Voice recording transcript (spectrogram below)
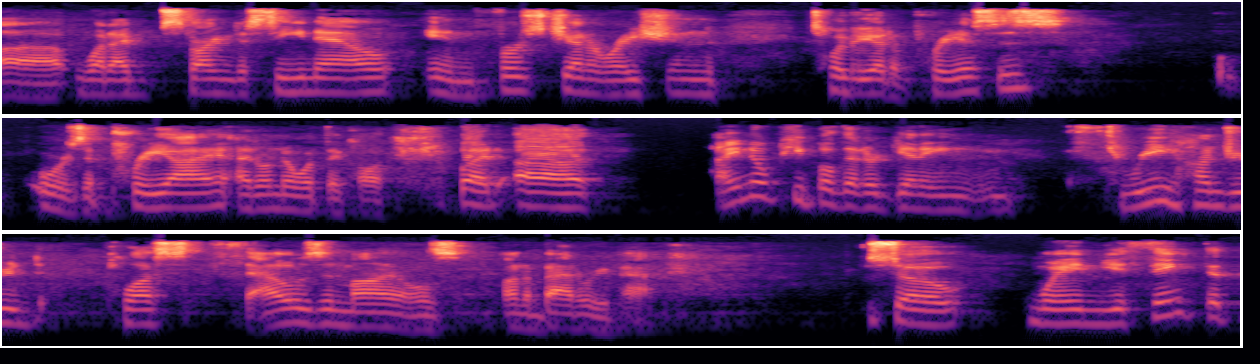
uh, what I'm starting to see now in first generation Toyota Priuses, or is it Prii? I don't know what they call it. But uh, I know people that are getting 300 plus thousand miles on a battery pack. So when you think that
